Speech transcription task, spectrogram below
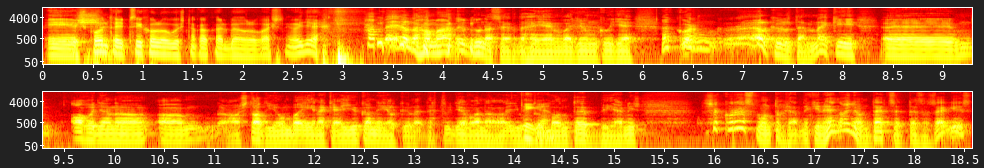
És, és pont egy pszichológusnak akar beolvasni, ugye? Hát például, ha már Dunaszerdahelyen vagyunk, ugye, akkor elküldtem neki, eh, ahogyan a, a, a stadionba énekeljük a nélküledet. Ugye van a Youtube-on több ilyen is. És akkor azt mondta, hogy hát neki nagyon tetszett ez az egész,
